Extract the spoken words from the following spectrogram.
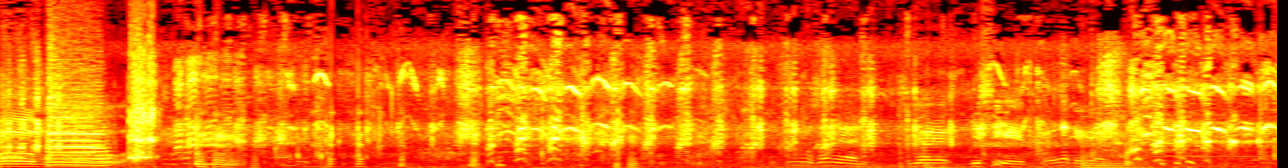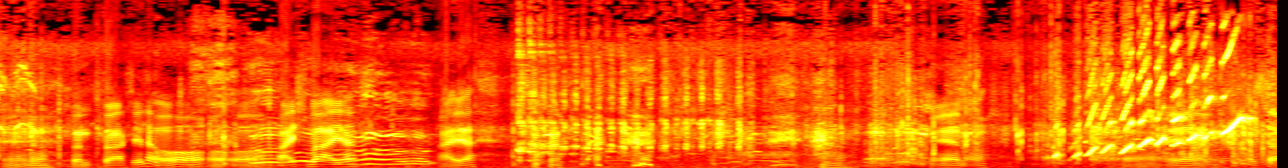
Oh, boom. Oh. Ito mo saan yan? Sige, GC eh. Kaya kaya. Ayan oh. Tuntua sila. Oo, oo, oo. Ayos ba? Ayos? Ayos? Ayan oh. Ah, Ayan. Basta.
